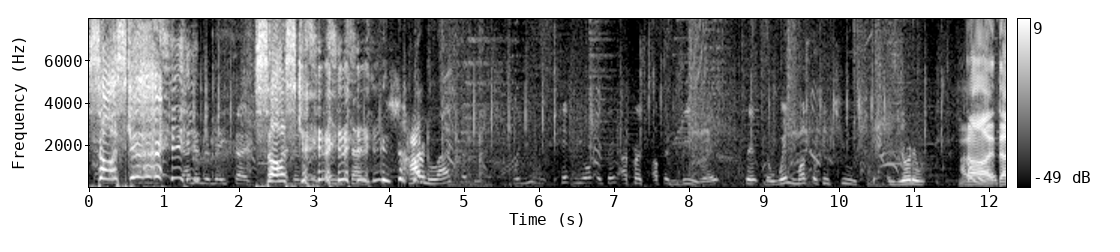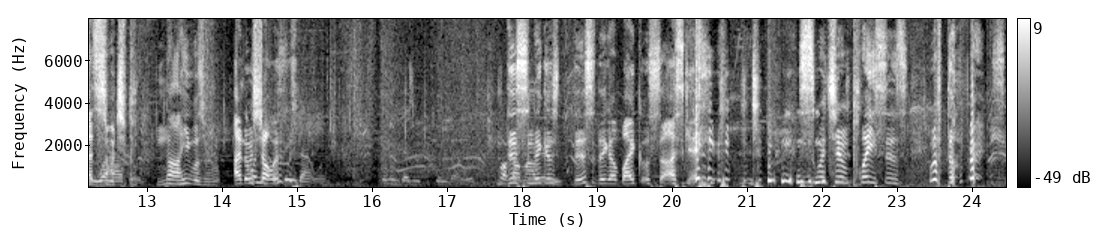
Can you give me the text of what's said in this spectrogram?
Sasuke! That doesn't make sense. That doesn't make Sasuke! sense. How last when you hit me off the thing, I pressed up and B, right? The, the wind must have hit you, and Jordan. I don't know Nah, actually that switch. Nah, he was. I know Someone Shaw was. to that one. someone that needs to say that. Fuck This out my nigga's this nigga Michael Sasuke switching places with the first.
